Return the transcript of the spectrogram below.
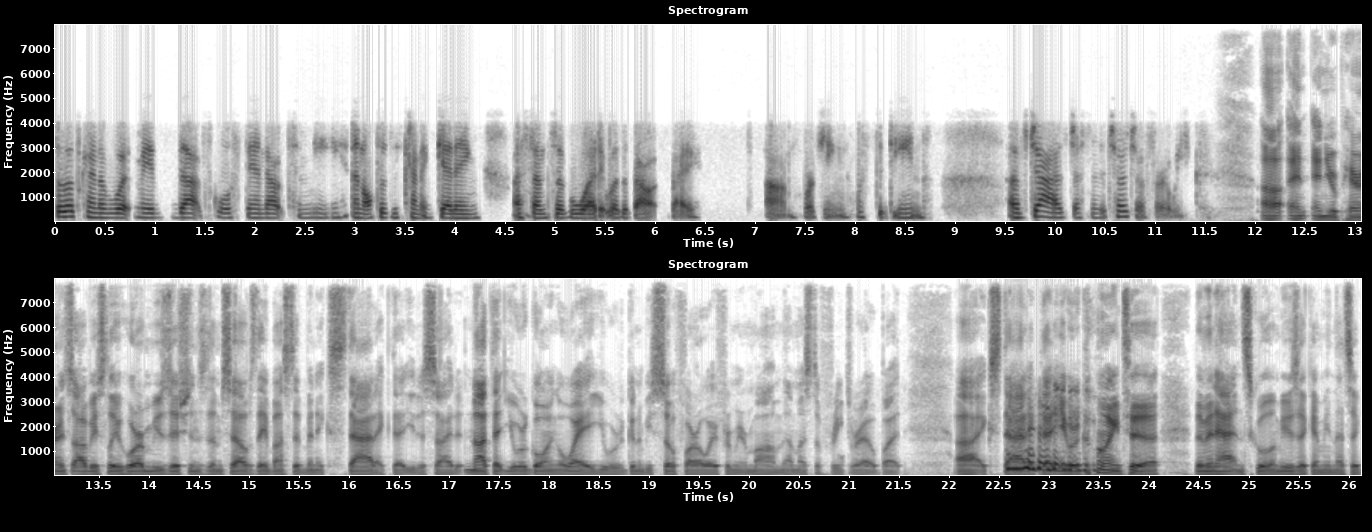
So that's kind of what made that school stand out to me, and also just kind of getting a sense of what it was about by um, working with the dean of jazz, Justin DiCioccio, for a week. Uh, and and your parents, obviously, who are musicians themselves, they must have been ecstatic that you decided. Not that you were going away; you were going to be so far away from your mom that must have freaked her out. But uh, ecstatic that you were going to the Manhattan School of Music. I mean, that's a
